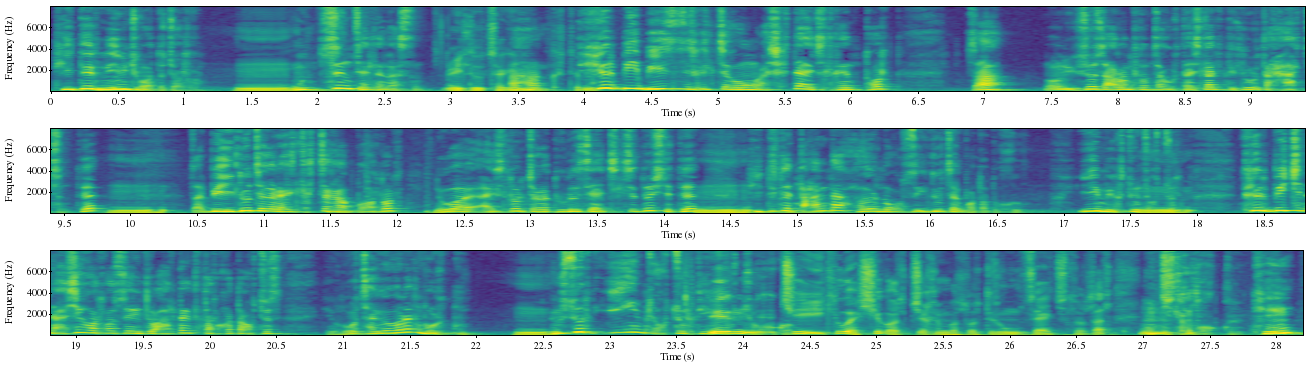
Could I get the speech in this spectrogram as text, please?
тэдээр нэмж бодож олгоно. Үндсэн цалингаас нь илүү цагийн хөнгө тийм ээ. Тэгэхээр би бизнес эрхэлж байгаа хүн ашигтай ажиллахын тулд за нөгөө 9-өөс 17 цаг хүртэл ажиллаад дэлгүүрүүдэд хаачин тий. За би илүү цагаар ажиллаж байгаа болвол нөгөө ажиллуулж байгаа түрээсээ ажилчид байна шүү дээ тий. Тэдэртээ дандаа 2 нугаас илүү цаг бодоод өгөх ийм их зүй зохицуул. Тэгэхээр би чинь ашиг олгосоо илүү алдагдaltaд орох гэдэг учраас нөгөө цагийн өрөөл мөрдөн. Ерөөсөө ийм зохицуулт хийж байгаа. Чи илүү ашиг олж явах юм бол тэр хүмүүсээ ажилуулаад ажиллах байхгүй. Тийм.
